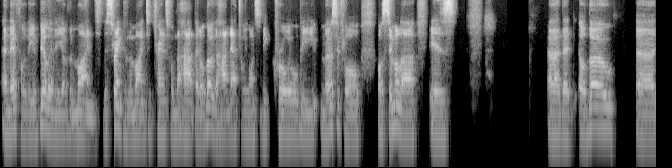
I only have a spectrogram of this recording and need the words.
And therefore, the ability of the mind, the strength of the mind to transform the heart, that although the heart naturally wants to be cruel or be merciful or similar, is uh, that although uh,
